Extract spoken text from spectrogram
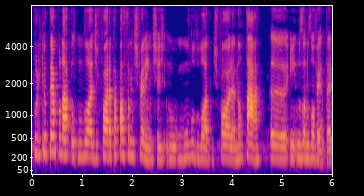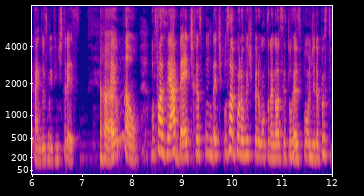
Porque o tempo lá- do lado de fora tá passando diferente. O mundo do lado de fora não tá em- nos anos 90, ele tá em 2023. Aham. Aí eu, não. Vou fazer a Beth responder. Tipo, sabe quando alguém te pergunta um negócio e tu responde, depois tu,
